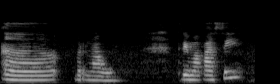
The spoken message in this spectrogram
uh, bernaung. Terima kasih.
